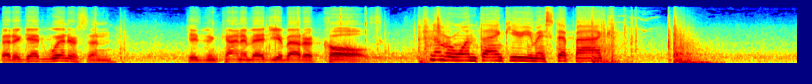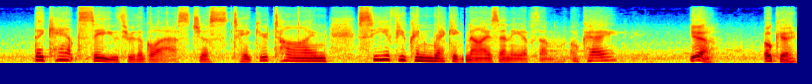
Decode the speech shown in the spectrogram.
Better get Winterson. She's been kind of edgy about her calls. Number one, thank you. You may step back. They can't see you through the glass. Just take your time. See if you can recognize any of them, okay? Yeah, okay.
